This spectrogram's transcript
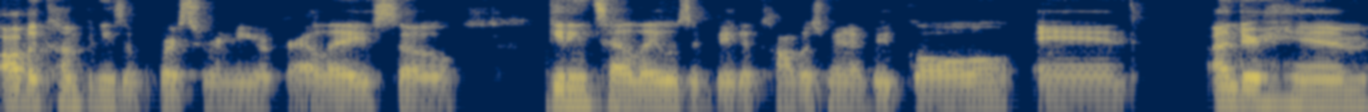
all the companies, of course, were in New York or LA. So getting to LA was a big accomplishment, a big goal. And under him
